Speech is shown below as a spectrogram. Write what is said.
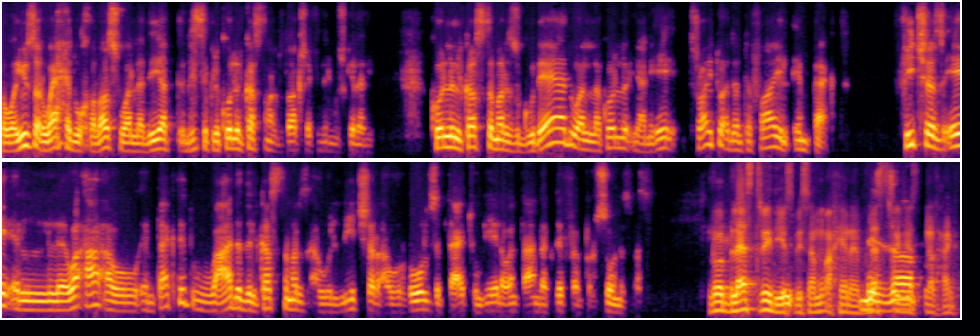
هو user واحد وخلاص ولا database لكل ال customers بتوعك شايفين المشكلة دي؟ كل ال customers جداد ولا كل يعني إيه؟ try to identify ال impacted features إيه اللي وقع أو impacted وعدد ال customers أو ال nature أو ال roles بتاعتهم إيه لو أنت عندك different personas بس. اللي هو ال blast radius بيسموه أحيانا blast radius الحاجة.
